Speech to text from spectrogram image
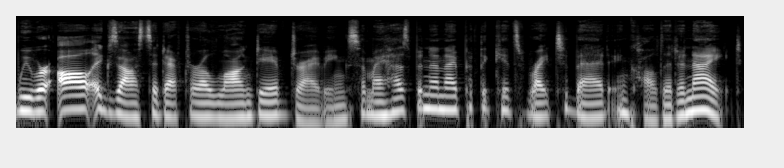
We were all exhausted after a long day of driving, so my husband and I put the kids right to bed and called it a night.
